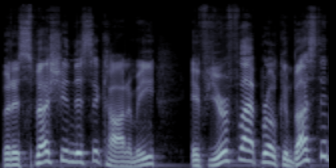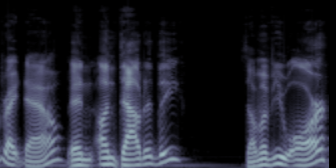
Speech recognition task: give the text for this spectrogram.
But especially in this economy, if you're flat broken busted right now, and undoubtedly some of you are,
